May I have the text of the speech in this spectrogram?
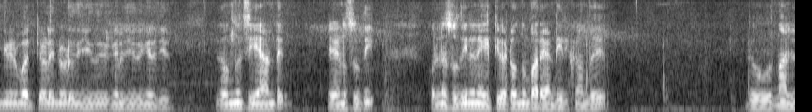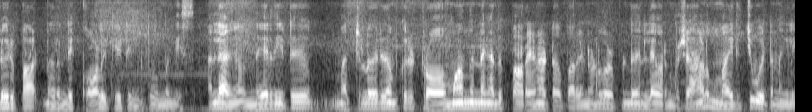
ഇങ്ങനെ മറ്റാൾ എന്നോട് ചെയ്ത് ഇങ്ങനെ ചെയ്ത് ഇങ്ങനെ ചെയ്തു. ഇതൊന്നും ചെയ്യാണ്ട് രേണുസുതി കൊല്ലം നെഗറ്റീവായിട്ടൊന്നും പറയാണ്ടിരിക്കണത് ഒരു നല്ലൊരു പാർട്ട്ണറിന്റെ ക്വാളിറ്റി ആയിട്ട് എനിക്ക് തോന്നുന്നു ഗീസ് അല്ല ഒന്ന് കരുതിയിട്ട് മറ്റുള്ളവർ നമുക്കൊരു ട്രോമ എന്നുണ്ടെങ്കിൽ അത് പറയണം കേട്ടോ. പറയുന്നതുകൊണ്ട് കുഴപ്പമുണ്ടെന്നല്ല പറഞ്ഞു പക്ഷേ ആൾ മരിച്ചു പോയിട്ടുണ്ടെങ്കിൽ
